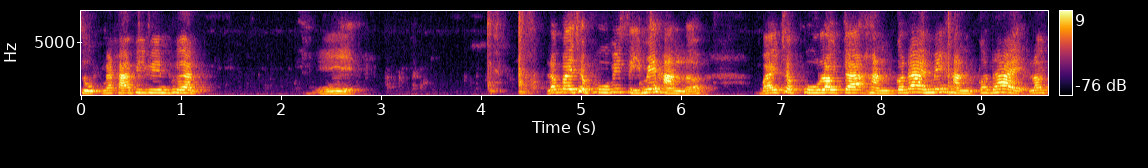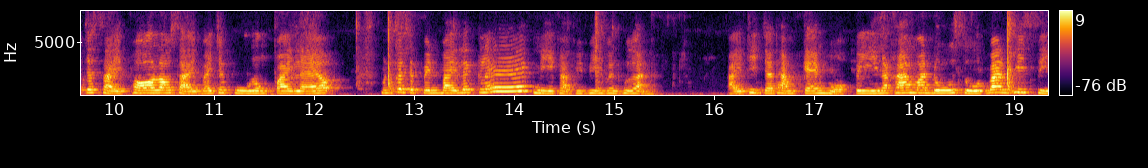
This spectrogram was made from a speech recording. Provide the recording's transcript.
สุกนะคะ พี่ๆเพื่อนนี่แล้วใบชะพูพี่สีไม่หั่นเหรอ ใบชะพูเราจะหั่นก็ได้ไม่หั่นก็ได้ เราจะใส่พอเราใส่ใบชะพูลงไปแล้ว มันก็จะเป็นใบเล็กๆ นี่ค่ะ พี่ๆเพื่อนๆใครที่จะทำแกงหัวปีนะคะ มาดูสูตรบ้านพี่สี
